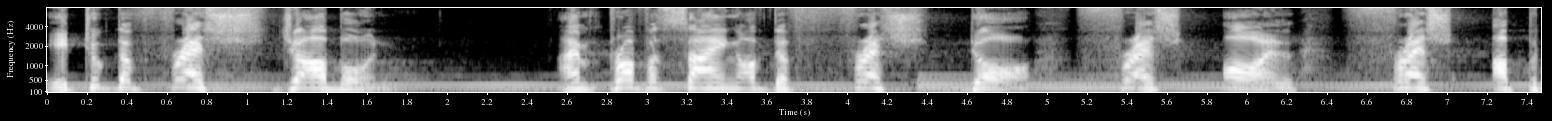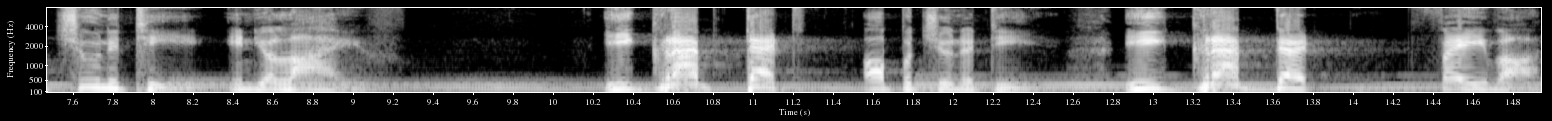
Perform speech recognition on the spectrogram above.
He took the fresh jawbone. I'm prophesying of the fresh door, fresh oil, fresh opportunity in your life. He grabbed that opportunity. He grabbed that favor.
